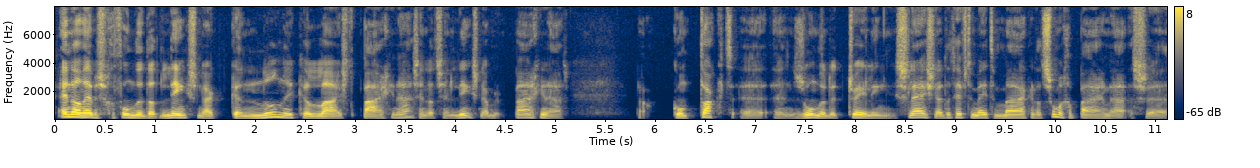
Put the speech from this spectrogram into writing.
En dan hebben ze gevonden dat links naar canonicalized pagina's, en dat zijn links naar pagina's, nou, contact uh, en zonder de trailing slash, nou, dat heeft ermee te maken dat sommige pagina's uh,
